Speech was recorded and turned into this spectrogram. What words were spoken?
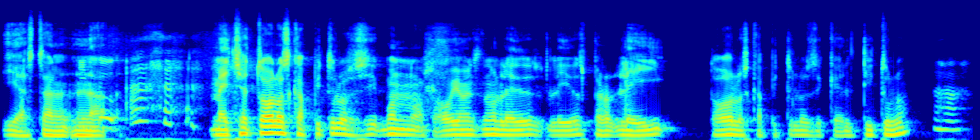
Y hasta en la, ah, Me eché todos los capítulos así. Bueno, no, obviamente no leí leídos, pero leí todos los capítulos de que el título. ajá.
